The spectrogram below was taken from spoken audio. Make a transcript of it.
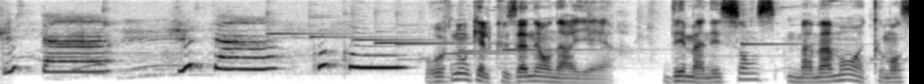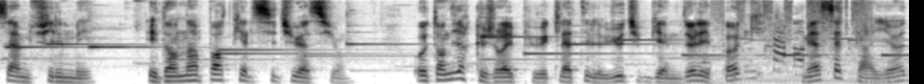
Justin Justin Coucou Revenons quelques années en arrière. Dès ma naissance, ma maman a commencé à me filmer, et dans n'importe quelle situation. Autant dire que j'aurais pu éclater le YouTube Game de l'époque, mais à cette période,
